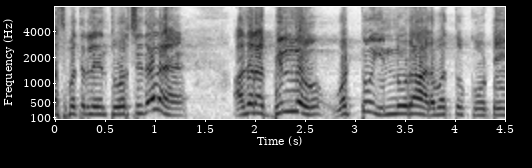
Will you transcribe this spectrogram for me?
ಆಸ್ಪತ್ರೆಯಲ್ಲಿ ಏನು ತೋರಿಸಿದ್ದಾರೆ? ಅದರ ಬಿಲ್ಲು ಒಟ್ಟು ಇನ್ನೂರ ಅರವತ್ತು ಕೋಟಿ.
